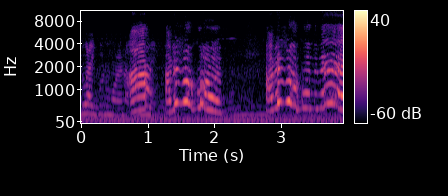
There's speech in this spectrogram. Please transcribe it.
দুয়াই গরু মরে না। আমি শকুন আমি শকুন রে।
